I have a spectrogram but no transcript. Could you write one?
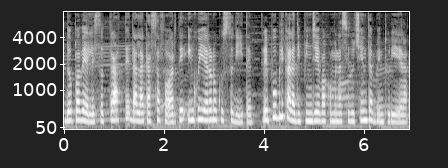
dopo averle sottratte dalla cassaforte in cui erano custodite. Repubblica la dipingeva come una seducente avventuriera,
